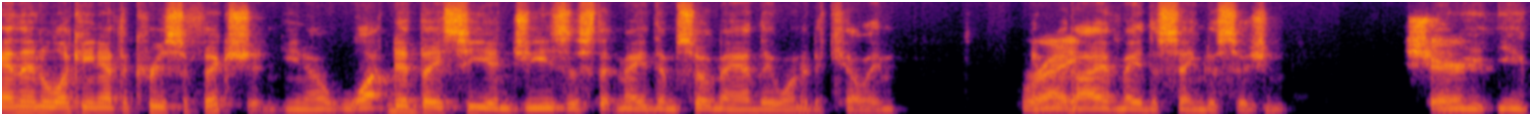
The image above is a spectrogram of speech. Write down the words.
and then looking at the crucifixion, you know, what did they see in Jesus that made them so mad they wanted to kill him? Right. I have made the same decision? Sure. And you, you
